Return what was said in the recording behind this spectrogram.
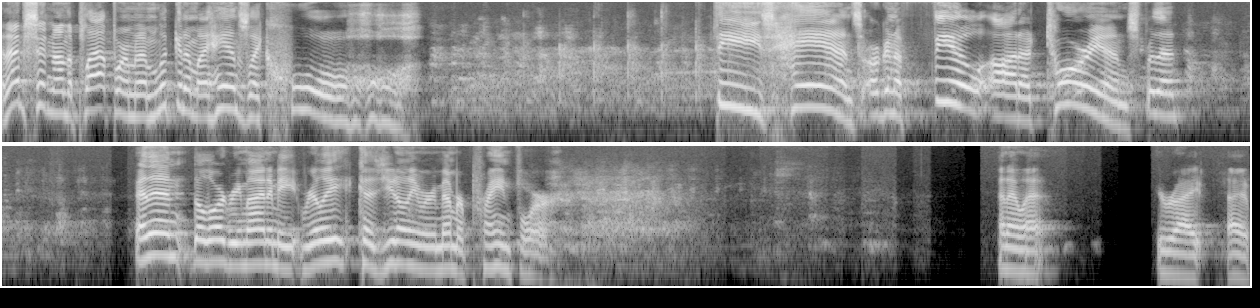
And I'm sitting on the platform and I'm looking at my hands like, whoa. These hands are going to fill auditoriums for the. And then the Lord reminded me, really? Because you don't even remember praying for her. And I went, You're right. I,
